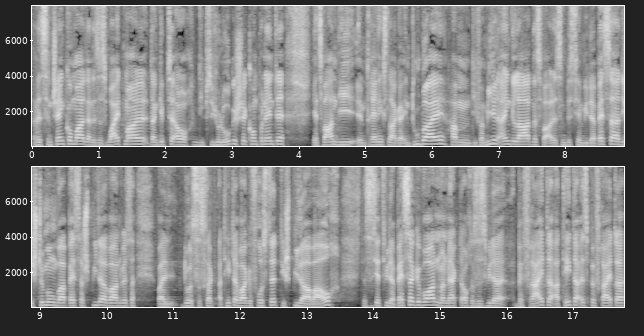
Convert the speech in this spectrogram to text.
Dann ist Sinchenko mal, dann ist es White mal, dann gibt es ja auch die psychologische Komponente. Jetzt waren die im Trainingslager in Dubai, haben die Familien eingeladen, es war alles ein bisschen wieder besser, die Stimmung war besser, Spieler waren besser, weil du hast gesagt, Ateta war gefrustet, die Spieler aber auch. Das ist jetzt wieder besser geworden. Man merkt auch, es ist wieder befreiter, Ateta ist befreiter.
